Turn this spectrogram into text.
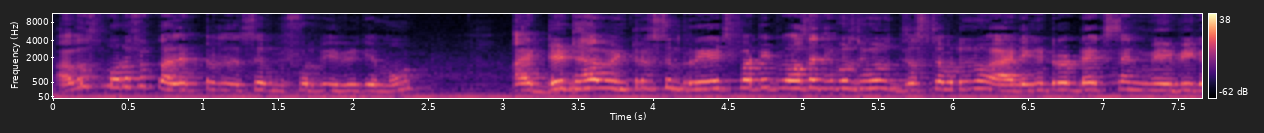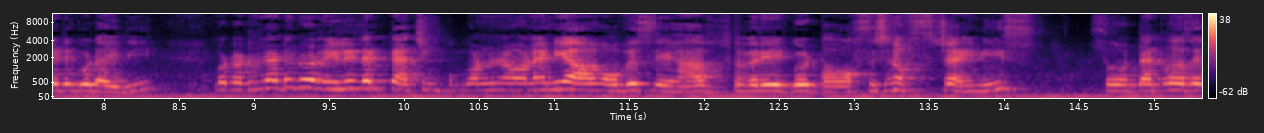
I was more of a collector, let's say, before PvP came out. I did have interest in raids, but it wasn't. It was, it was just about you know adding it to dex and maybe get a good IV. But other than that, you know, really like catching Pokemon, and yeah, uh, obviously have a very good uh, obsession of shinies. So that was a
